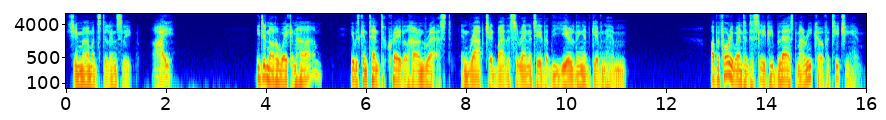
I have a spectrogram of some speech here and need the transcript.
she murmured, still in sleep. Aye? He did not awaken her. He was content to cradle her and rest, enraptured by the serenity that the yielding had given him. But before he went into sleep he blessed Mariko for teaching him.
